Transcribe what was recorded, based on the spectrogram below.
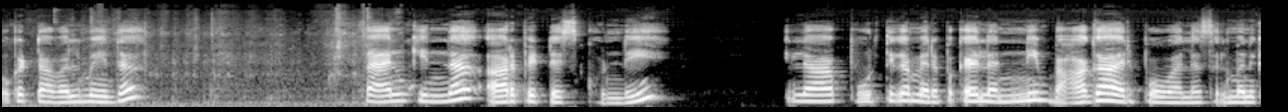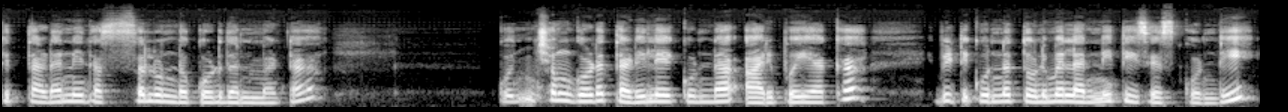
ఒక టవల్ మీద ఫ్యాన్ కింద ఆరపెట్టేసుకోండి. ఇలా పూర్తిగా మిరపకాయలన్నీ బాగా ఆరిపోవాలి. అసలు మనకి తడ అనేది అస్సలు ఉండకూడదు అనమాట కొంచెం కూడా తడి లేకుండా ఆరిపోయాక వీటికి ఉన్న తొడిమెలన్నీ తీసేసుకోండి.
